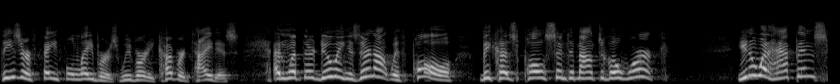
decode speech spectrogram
These are faithful laborers. We've already covered Titus. And what they're doing is they're not with Paul because Paul sent them out to go work. You know what happens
